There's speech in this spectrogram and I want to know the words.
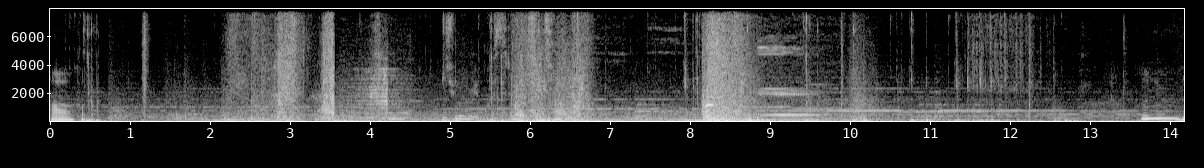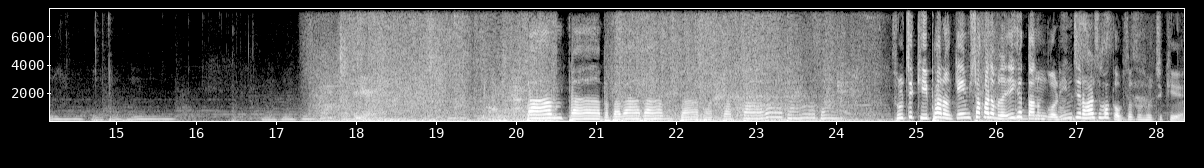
아 솔직히 이 판은 게임 시작하자마자 이겼다는 걸 인지를 할 수밖에 없었어 솔직히.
